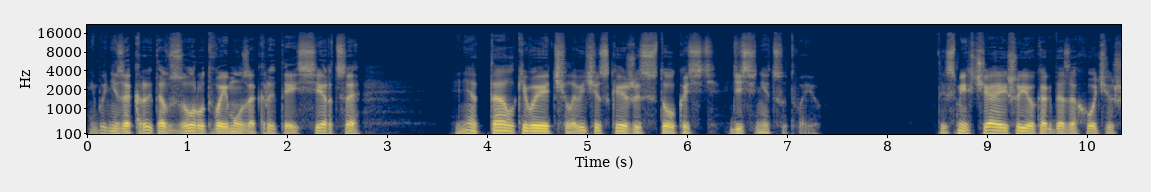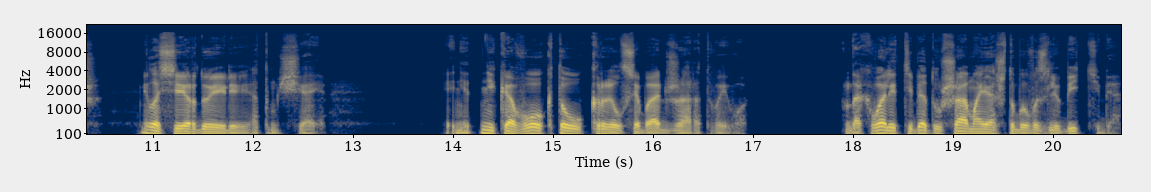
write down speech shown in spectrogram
ибо не закрыто взору твоему закрытое сердце, и не отталкивает человеческая жестокость десницу твою. Ты смягчаешь ее, когда захочешь, милосердуя или отмщая. И нет никого, кто укрылся бы от жара твоего. Да хвалит тебя душа моя, чтобы возлюбить тебя.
